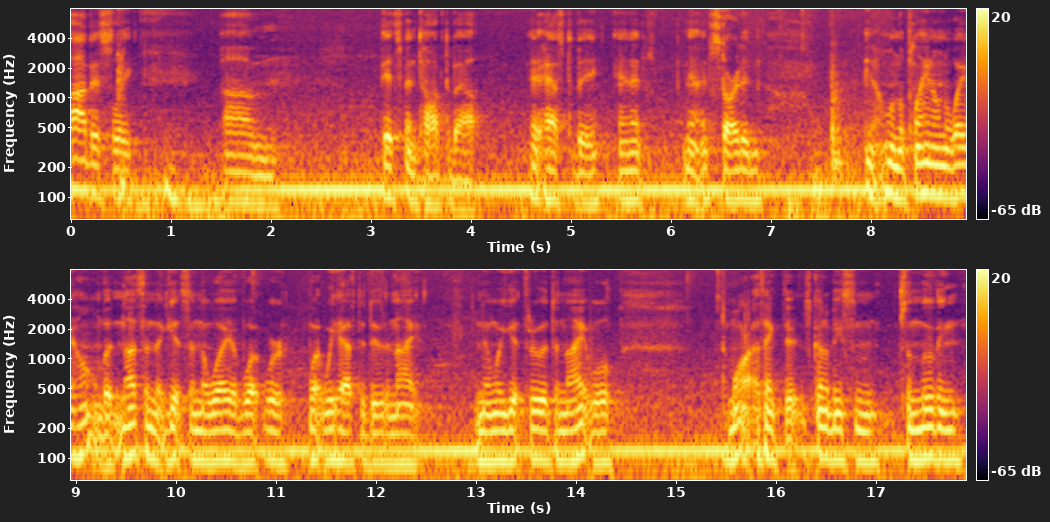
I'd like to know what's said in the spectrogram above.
Obviously, um, it's been talked about. It has to be, and it you know, it started, you know, on the plane on the way home. But nothing that gets in the way of what we're what we have to do tonight. And then we get through it tonight. We'll tomorrow. I think there's going to be some some moving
